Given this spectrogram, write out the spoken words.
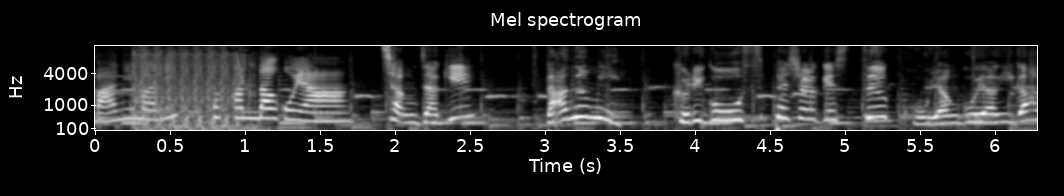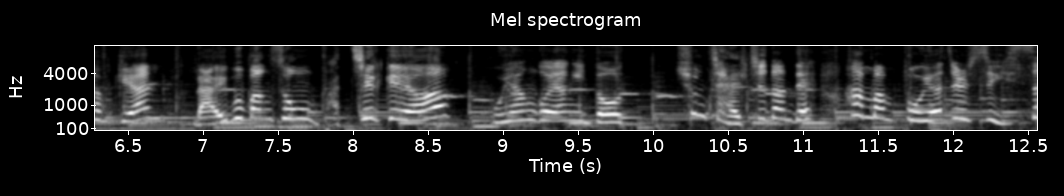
많이 많이 부탁한다고요. 창작이, 나눔이, 그리고 special guest 고양고양이가 함께한 라이브 방송 마칠게요. 고양고양이 너 춤 잘 추던데 한번 보여줄 수 있어?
